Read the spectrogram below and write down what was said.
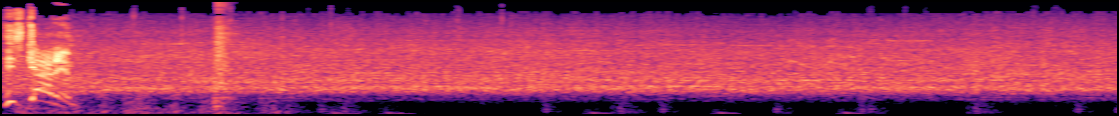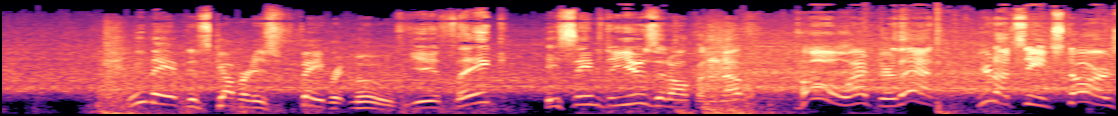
He's got him. We may have discovered his favorite move. You think? He seems to use it often enough. Oh, after that, you're not seeing stars.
